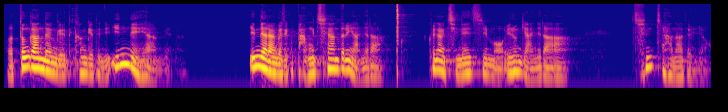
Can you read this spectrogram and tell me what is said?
어떤 관계든지 인내해야 합니다. 인내라는 것이 그 방치한다는 게 아니라 그냥 지내지 뭐 이런 게 아니라 진짜 하나 되려고,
